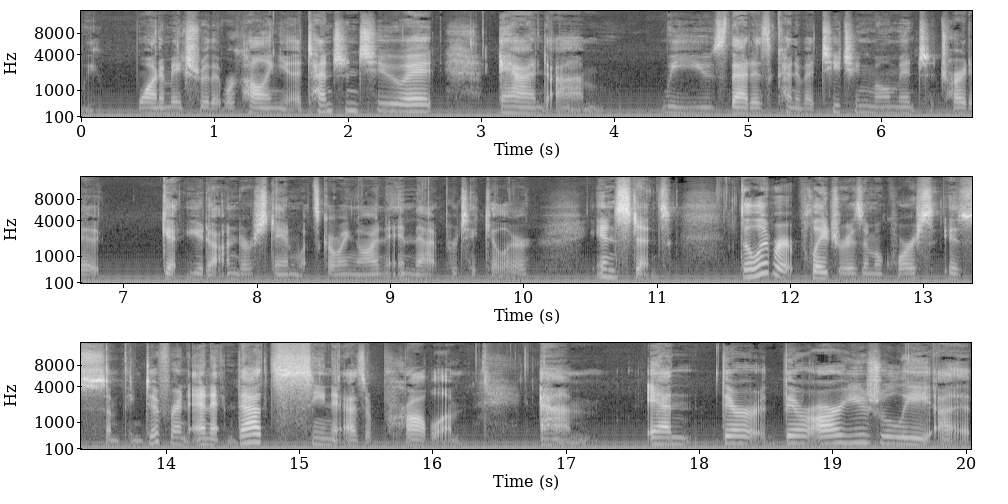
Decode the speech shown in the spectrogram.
we want to make sure that we're calling you attention to it, and um, we use that as kind of a teaching moment to try to get you to understand what's going on in that particular instance. Deliberate plagiarism, of course, is something different, and it, that's seen as a problem. Um, and there, there are usually a,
